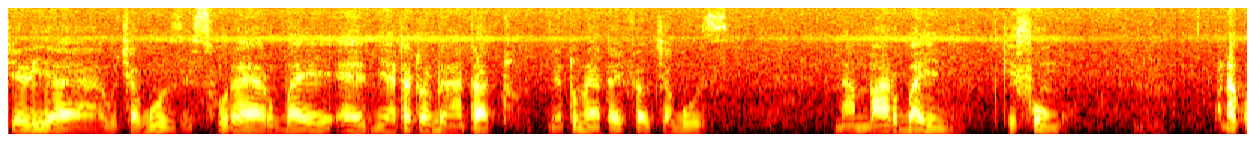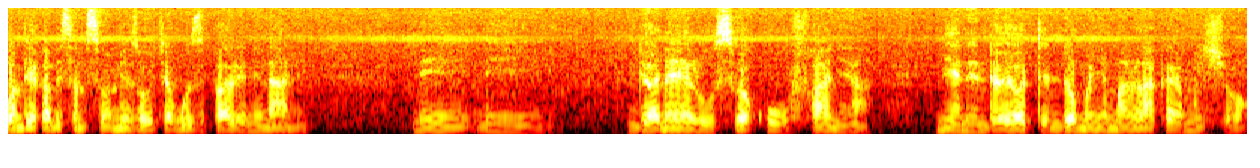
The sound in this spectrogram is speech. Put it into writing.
sheria ya uchaguzi sura ya arobaini eh, ya Tume ya Taifa ya Uchaguzi namba arobaini kifungu anakuambia kabisa msimamizi wa uchaguzi pale ni nani? Ni, ni ndio anayeruhusiwa kufanya mienendo yote, ndio mwenye mamlaka ya mwisho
